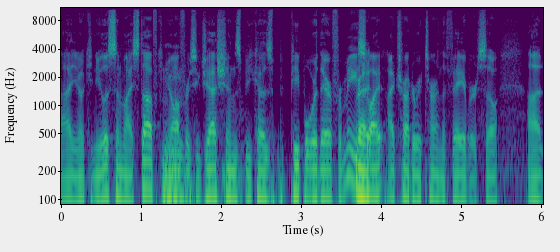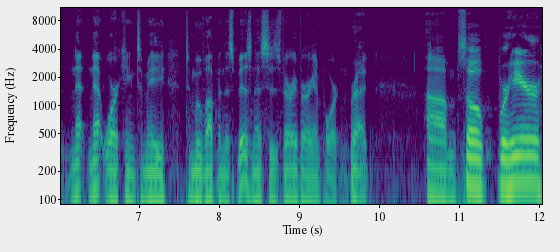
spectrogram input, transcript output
Uh, you know, can you listen to my stuff? Can you offer suggestions? Because people were there for me, so I, I try to return the favor. So, uh, net networking to me to move up in this business is very, very important. Right. Um, so we're here.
